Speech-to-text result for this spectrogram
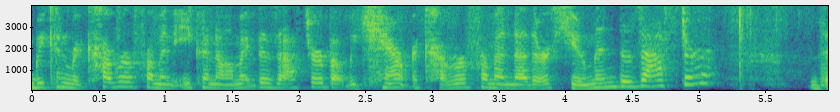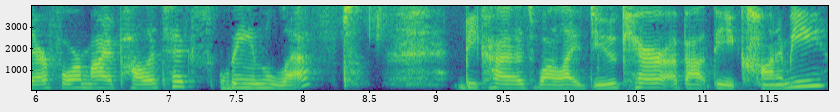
We can recover from an economic disaster, but we can't recover from another human disaster. Therefore, my politics lean left because while I do care about the economy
